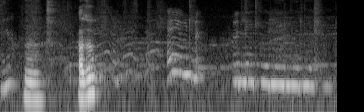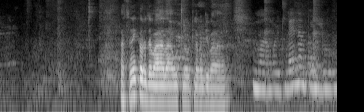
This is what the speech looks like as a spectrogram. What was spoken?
ना? हम्म. अजून? ए, उठलं. उठलं, उठलं, उठलं, उठलं, उठलं, उठलं. असं नाही करू त्या बाळाला उठलं उठलं म्हणते बाळाला. मग उठलंय ना पिल्लू. हं,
